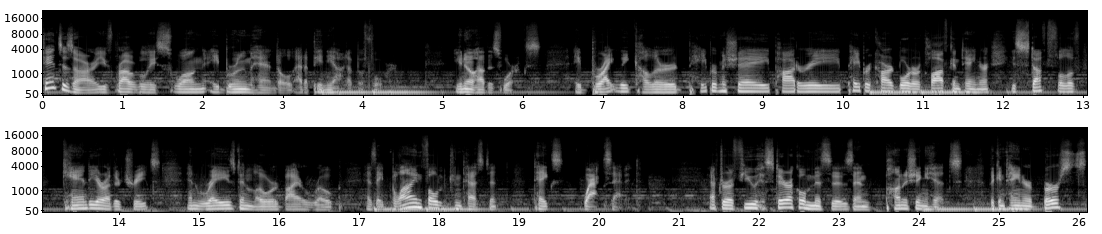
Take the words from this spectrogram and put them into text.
Chances are you've probably swung a broom handle at a pinata before. You know how this works. A brightly colored paper mache, pottery, paper cardboard, or cloth container is stuffed full of candy or other treats and raised and lowered by a rope as a blindfolded contestant takes whacks at it. After a few hysterical misses and punishing hits, the container bursts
